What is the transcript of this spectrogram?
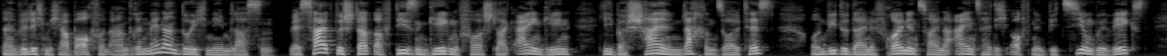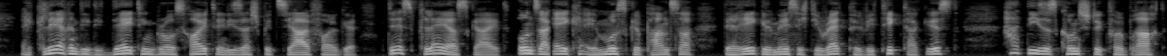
dann will ich mich aber auch von anderen Männern durchnehmen lassen. Weshalb du statt auf diesen Gegenvorschlag eingehen, lieber schallen lachen solltest und wie du deine Freundin zu einer einseitig offenen Beziehung bewegst, erklären dir die Dating Bros heute in dieser Spezialfolge des Players Guide. Unser aka Muskelpanzer, der regelmäßig die Red Pill wie Tic Tac ist, hat dieses Kunststück vollbracht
